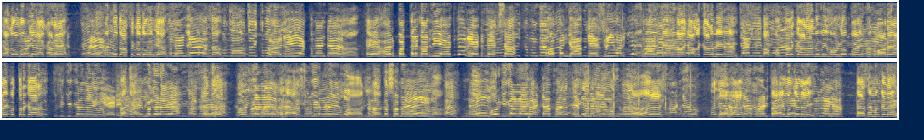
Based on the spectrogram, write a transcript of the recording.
ਕਦੋਂ ਮੰਗਿਆ ਖੜਾ? ਤੂੰ ਮੈਨੂੰ ਦੱਸ ਕਦੋਂ ਮੰਗਿਆ? ਇੱਕ ਬੰਦਾ। ਪੰਜਾਬ ਤੋਂ ਇੱਕ ਭਾਜੀ ਇੱਕ ਮਿੰਟ। ਇਹ ਹਰ ਪੱਤਰਕਾਰ ਦੀ ਐਟ ਦਾ ਰੇਟ ਫਿਕਸ ਆ। ਉਹ ਪੰਜਾਬ ਕੇਸਰੀ ਵਰਗੀ ਅਖਬਾਰ। ਮੇਰੇ ਨਾਲ ਗੱਲ ਕਰ ਮੇਰੀ। ਆ ਪੱਤਰਕਾਰਾਂ ਨੂੰ ਵੀ ਸੁਣ ਲਓ ਭਾਈ ਫਗਵਾੜੇ ਵਾਲੇ ਪੱਤਰਕਾਰ। ਤੁਸੀਂ ਕੀ ਕਰਨ ਆਏ ਹੁਣ ਹਾਂਜੀ। ਮਗਰ ਆਇਆ? ਅੱਛਾ। ਹੋਰ ਕੀ ਕਰਨ ਆਏ ਹੋ? ਦੱਸੋ ਕੀ ਕਰਨ ਆਏ ਹੋ? ਆਪ ਦੱਸੋ ਮੈਨੂੰ। ਨਹੀਂ। ਹੈਂ? ਨਹੀਂ। ਹੋਰ ਕੀ ਕਰਨ ਆਏ ਸਾਡਾ ਫਰਜ਼ ਇੱਕ ਮਿੰਟ। ਸ਼ਾਬਾਸ਼ ਸਾਡਾ ਸ਼ਾਬਾਸ਼ ਪੈਸੇ ਮੰਗਣ ਆਏ। ਪੈਸੇ ਮੰਗਣ ਆਏ।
